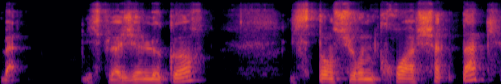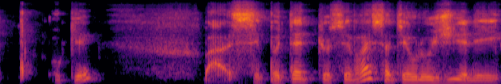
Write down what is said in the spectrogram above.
Ben, il se flagelle le corps, il se pend sur une croix à chaque Pâques. Ok. Bah, c'est peut-être que c'est vrai, sa théologie, elle est,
